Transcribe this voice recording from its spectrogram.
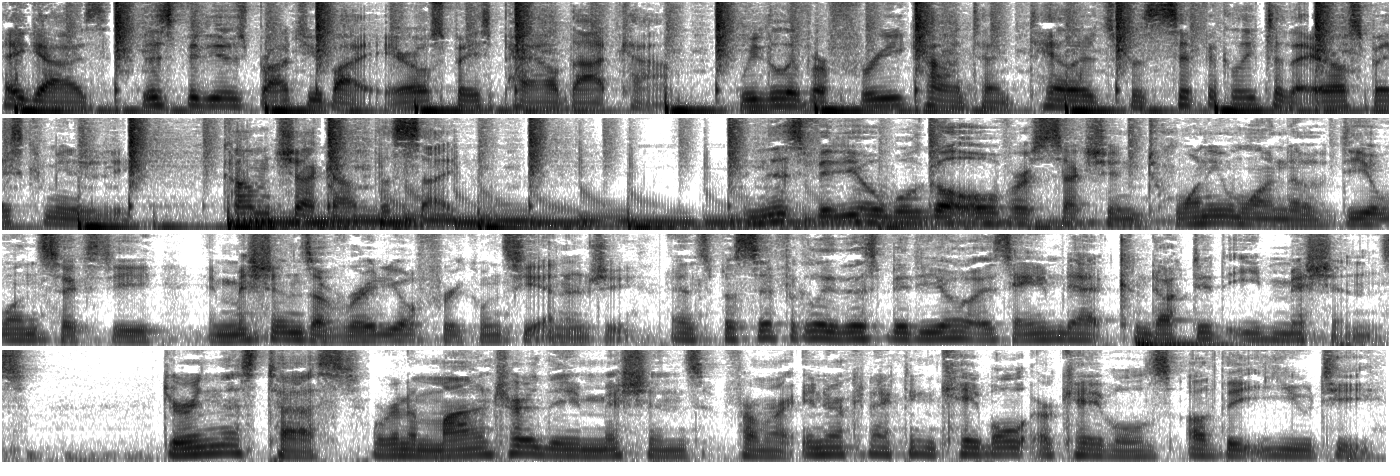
Hey guys, this video is brought to you by aerospacepal.com. We deliver free content tailored specifically to the aerospace community. Come check out the site. In this video, we'll go over section 21 of DO-160, emissions of radio frequency energy. And specifically, this video is aimed at conducted emissions. During this test, we're going to monitor the emissions from our interconnecting cable or cables of the EUT.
